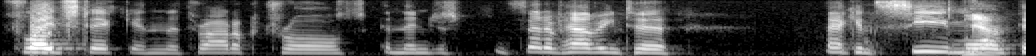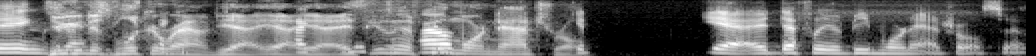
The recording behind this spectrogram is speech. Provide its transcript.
flight stick and the throttle controls, and then just instead of having to, I can see more Yeah. things. You can I- just look I can- around. Yeah, yeah, yeah. It's going to feel more natural. Yeah, it definitely would be more natural. So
